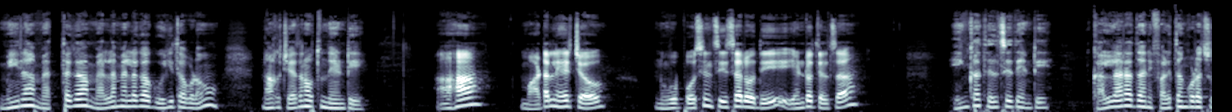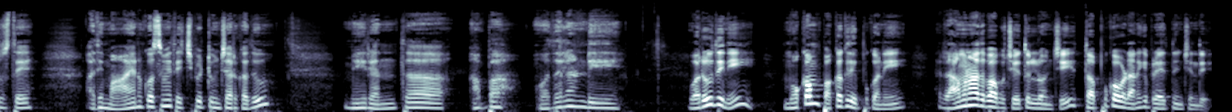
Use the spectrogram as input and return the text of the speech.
మీలా మెత్తగా మెల్లమెల్లగా గుయ్యి తవ్వడం నాకు చేతనవుతుందేంటి? ఆహా మాటలు నేర్చావు. నువ్వు పోసిన సీసాలోది ఏంటో తెలుసా? ఇంకా తెలిసేదేంటి? కల్లారా దాని ఫలితం కూడా చూస్తే అది మా ఆయన కోసమే తెచ్చిపెట్టి ఉంచారు కదూ? మీరెంత అబ్బా వదలండి. వరుదిని ముఖం పక్కకు తిప్పుకొని రామనాథబాబు చేతుల్లోంచి తప్పుకోవడానికి ప్రయత్నించింది.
